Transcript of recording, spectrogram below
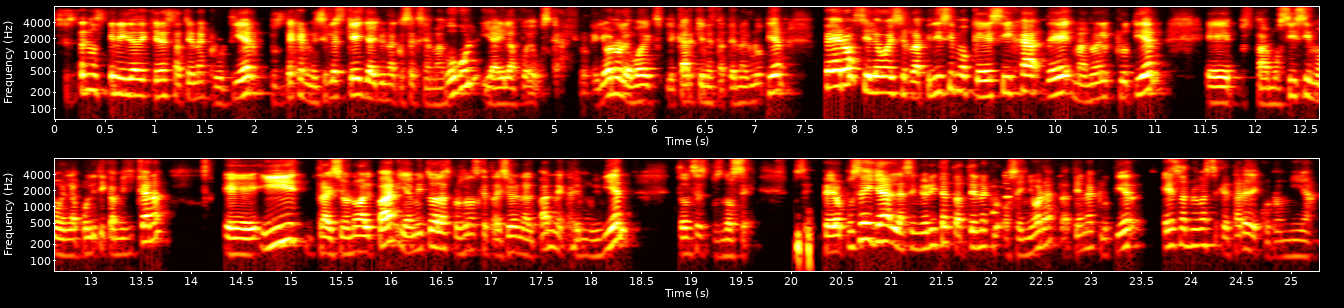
si usted no tiene idea de quién es Tatiana Cloutier, pues déjenme decirles que ya hay una cosa que se llama Google y ahí la puede buscar, porque yo no le voy a explicar quién es Tatiana Cloutier, pero sí le voy a decir rapidísimo que es hija de Manuel Cloutier, eh, pues, famosísimo en la política mexicana, eh, y traicionó al PAN, y a mí todas las personas que traicionan al PAN me caen muy bien, entonces, pues no sé. Pero pues ella, la señorita Tatiana, o señora Tatiana Cloutier, es la nueva secretaria de Economía.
